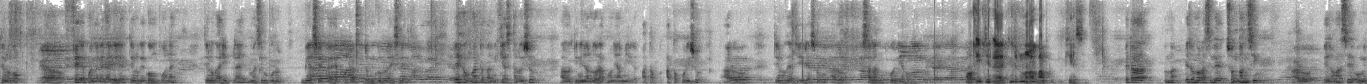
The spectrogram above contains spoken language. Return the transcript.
তেওঁলোকক ফেক এপইণ্টমেণ্ট এটা দিলে। তেওঁলোকে গম পোৱা নাই। তেওঁলোকে আহি পেলাই মাচিমপুৰত B S F headquarter join কৰিবলৈ আহিছিলে। এই সংক্ৰান্তত আমি কেছ এটা লৈছোঁ আৰু তিনিজন ল'ৰাক মানে আমি আটক আটক কৰিছোঁ আৰু তেওঁলোকে আজি এৰেষ্ট হ'ব আৰু চালান কৰি দিয়া হ'ব। এই তি- এ, তিনিজন ল'ৰাৰ নাম কি আছে? এটা এজনৰ আছিলে চন্দন সিং আৰু এজন আছে অমিত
